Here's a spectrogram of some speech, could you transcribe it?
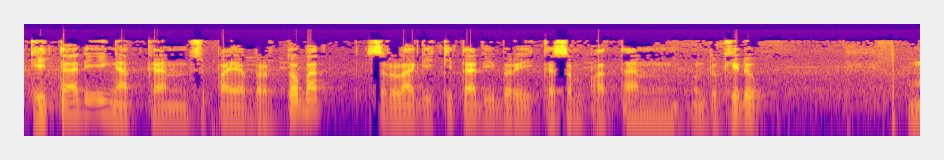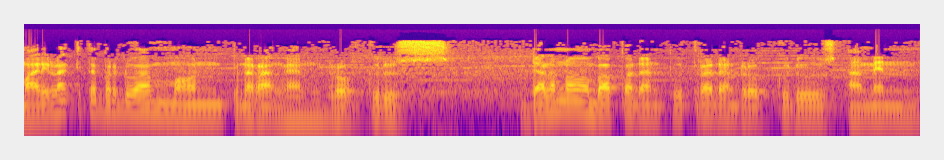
Kita diingatkan supaya bertobat selagi kita diberi kesempatan untuk hidup. Marilah kita berdoa mohon penerangan Roh Kudus. Dalam nama Bapa dan Putra dan Roh Kudus. Amin.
